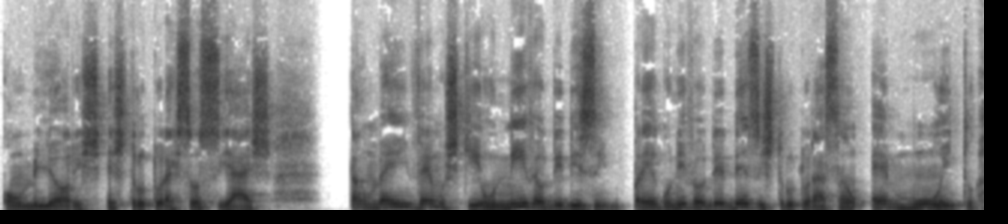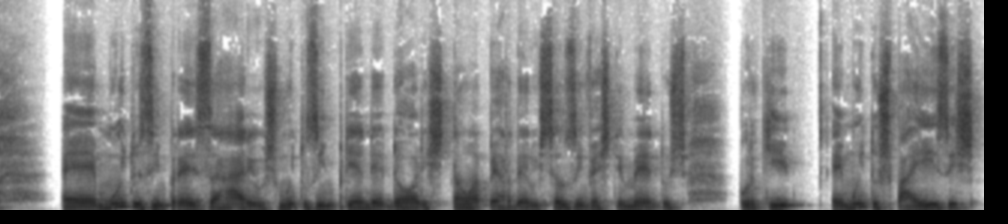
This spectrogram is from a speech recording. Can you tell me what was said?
com melhores estruturas sociais, também vemos que o nível de desemprego, o nível de desestruturação é muito. É, muitos empresários, muitos empreendedores estão a perder os seus investimentos porque em muitos países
